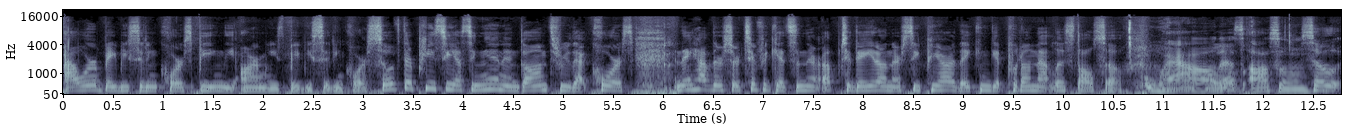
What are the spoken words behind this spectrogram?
Our babysitting course being the Army's babysitting course. So if they're PCSing in and gone through that course and they have their certificates and they're up to date on their CPR, they can get put on that list also. Wow, that's awesome. So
